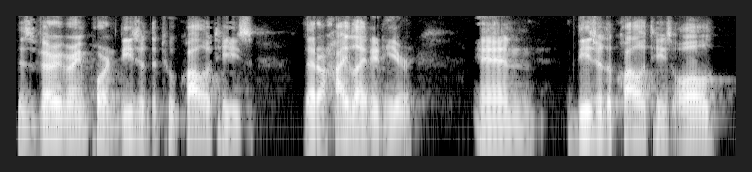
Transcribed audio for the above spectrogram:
This is very, very important. These are the two qualities that are highlighted here. And these are the qualities all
